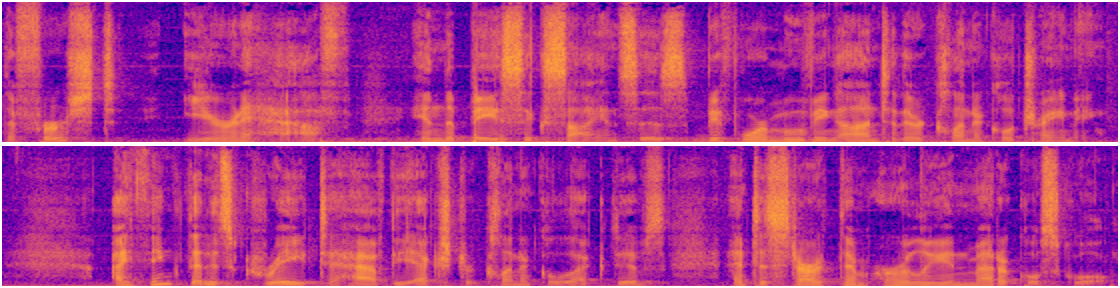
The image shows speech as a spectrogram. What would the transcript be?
the first year and a half in the basic sciences before moving on to their clinical training. I think that it's great to have the extra clinical electives and to start them early in medical school.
